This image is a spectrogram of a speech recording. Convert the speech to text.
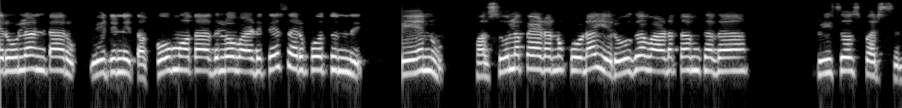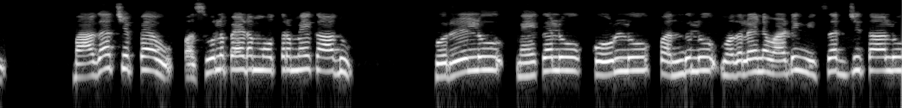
ఎరువులు అంటారు. వీటిని తక్కువ మోతాదులో వాడితే సరిపోతుంది. పేను పశువుల పేడను కూడా ఎరువుగా వాడతాం కదా. Resource person. బాగా చెప్పావు. పశువుల పేడ మూత్రమే కాదు. గొర్రెలు మేకలు కోళ్ళు పందులు మొదలైన వాటి విసర్జితాలు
